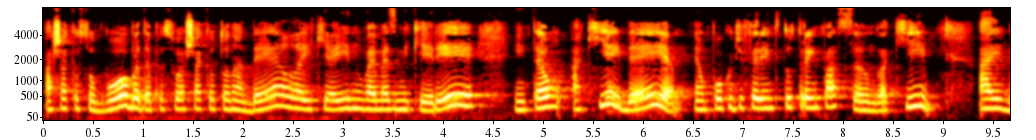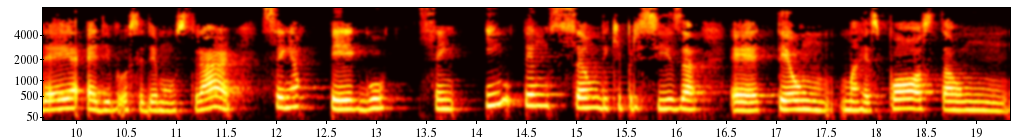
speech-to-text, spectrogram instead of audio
achar que eu sou boba, da pessoa achar que eu tô na dela e que aí não vai mais me querer. Então, aqui a ideia é um pouco diferente do trem passando. Aqui, a ideia é de você demonstrar sem apego, sem intenção de que precisa é, ter um, uma resposta, um,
